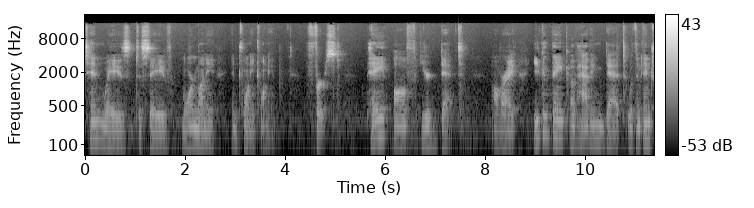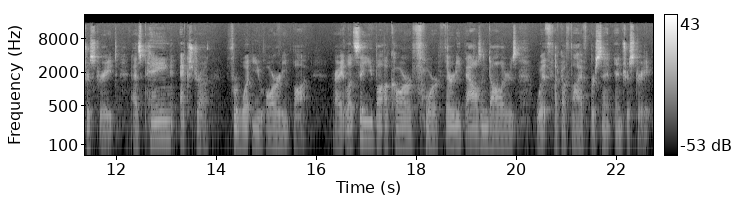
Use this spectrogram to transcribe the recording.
10 ways to save more money in 2020. First, pay off your debt. All right, you can think of having debt with an interest rate as paying extra for what you already bought. Right? Let's say you bought a car for $30,000 with like a 5% interest rate.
